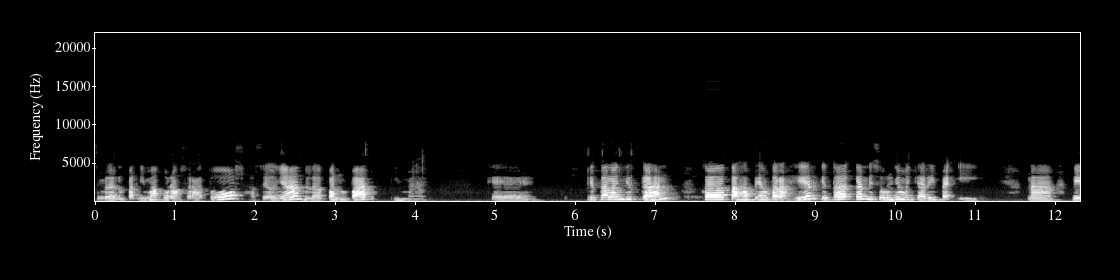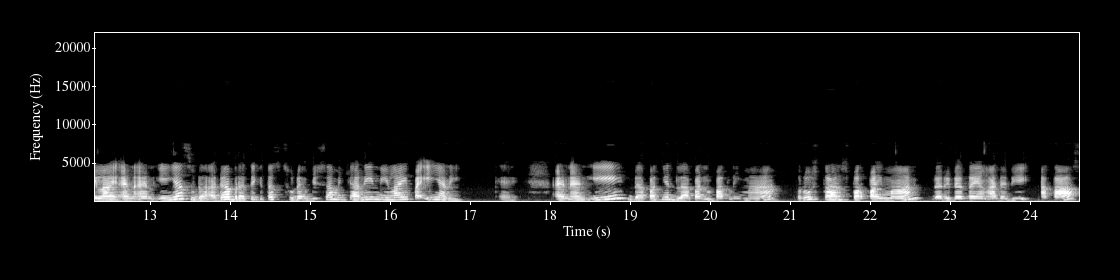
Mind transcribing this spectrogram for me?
945 kurang 100 hasilnya 845. Oke. Kita lanjutkan ke tahap yang terakhir. Kita kan disuruhnya mencari PI. Nah, nilai NNI-nya sudah ada berarti kita sudah bisa mencari nilai PI-nya nih. Oke. NNI dapatnya 845, terus transfer payment dari data yang ada di atas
